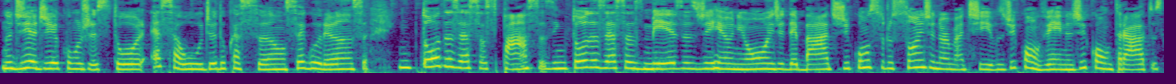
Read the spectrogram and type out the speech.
no dia a dia com o gestor, é saúde, educação, segurança, em todas essas pastas, em todas essas mesas de reuniões, de debates, de construções de normativos, de convênios, de contratos,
